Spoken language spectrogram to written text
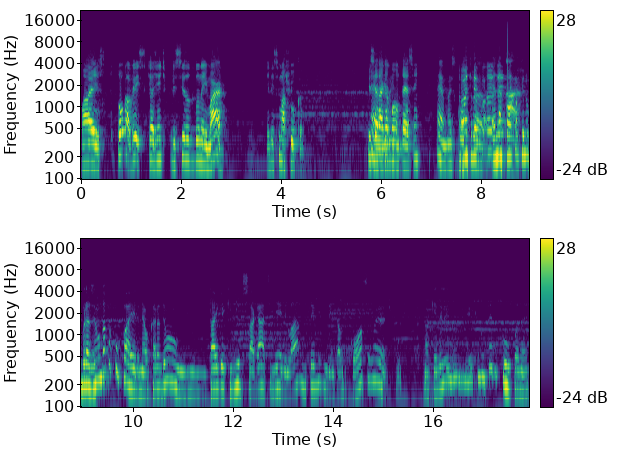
Mas toda vez que a gente precisa do Neymar, ele se machuca. O que É, será que mas- acontece, hein? É, mas contra. é- É, na é- Copa ah. aqui no Brasil não dá pra culpar ele, né? O cara deu um Tiger Knee Sagat nele lá, não teve. Ele tava de costas, né? Tipo, naquele ele não- meio que não teve culpa, né?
